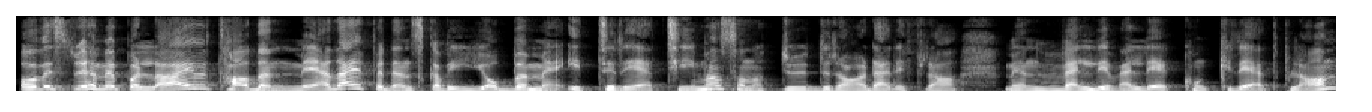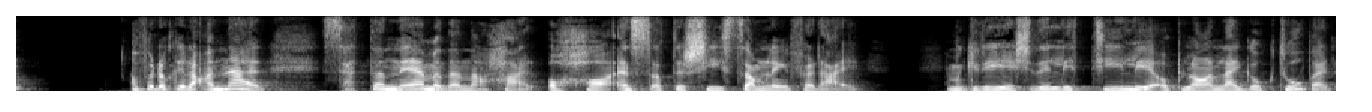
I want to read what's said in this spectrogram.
Og hvis du er med på live, ta den med deg, for den skal vi jobbe med i tre timer, sånn at du drar derifra med en veldig, veldig konkret plan. Og for dere andre, sett deg ned med denne her og ha en strategisamling for deg. Men Gry, er ikke det litt tidlig å planlegge oktober?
